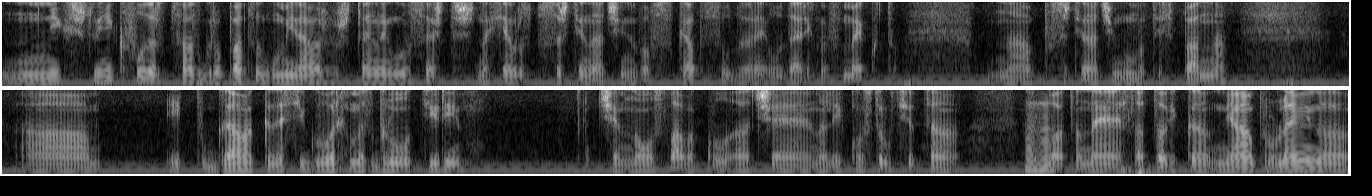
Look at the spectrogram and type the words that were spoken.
Нищо и никакъв удар. Това с групата го минаваш, въобще не го усещаш. На Хеврос по същия начин. В ската се удари, ударихме в мекото. На, по същия начин гумата изпадна. А, и тогава, къде си говорихме с Бруно Тири, че е много слаба, че нали, конструкцията mm-hmm. колата не е след. Той вика, няма проблеми на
